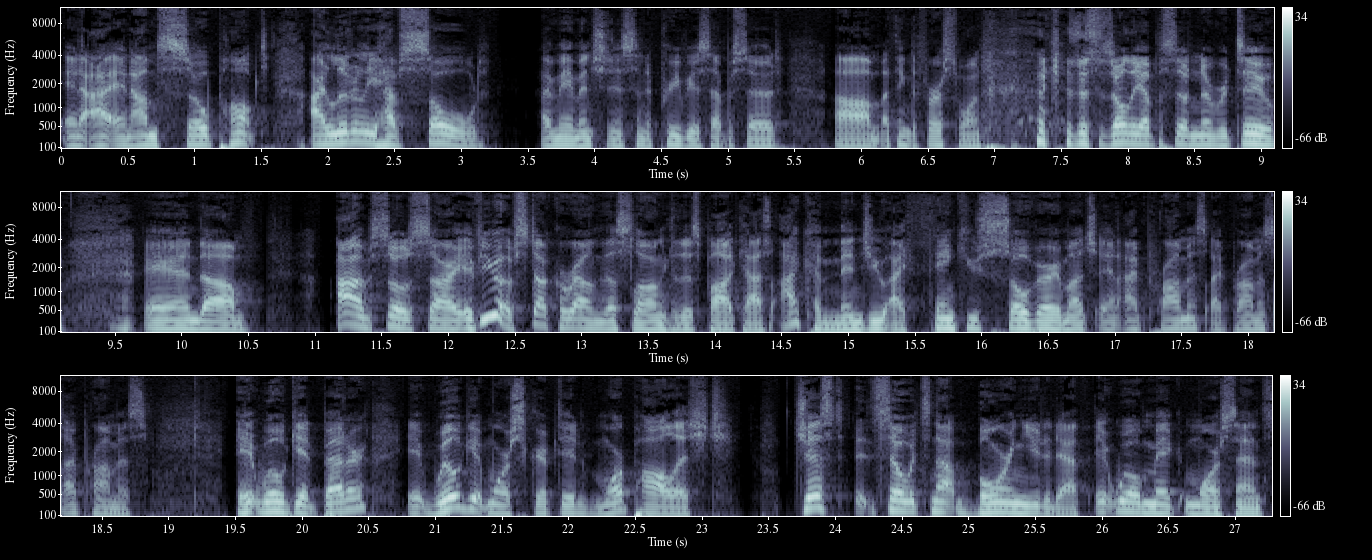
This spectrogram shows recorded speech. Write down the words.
And I, and I'm so pumped. I literally have sold, I may have mentioned this in a previous episode. Um, I think the first one, because this is only episode number two. And, um, I'm so sorry. If you have stuck around this long to this podcast, I commend you. I thank you so very much. And I promise, I promise, I promise, it will get better. It will get more scripted, more polished, just so it's not boring you to death. It will make more sense.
